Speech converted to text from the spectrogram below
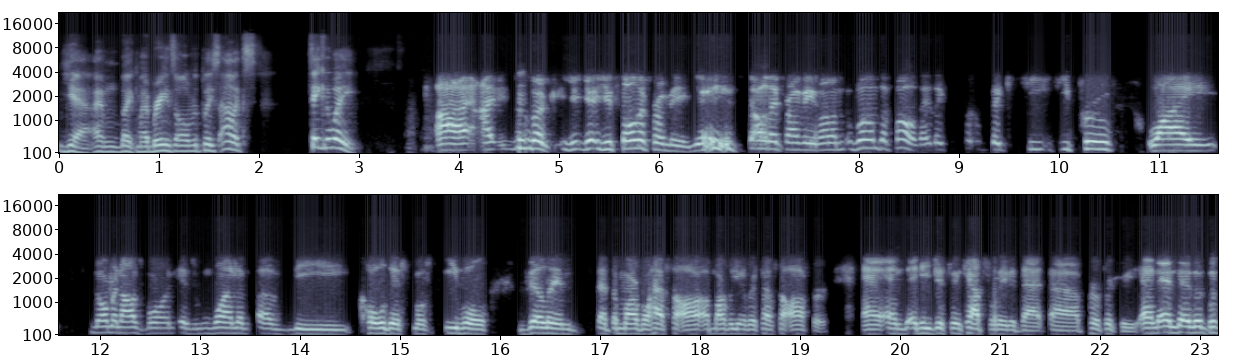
yeah, I'm like my brain's all over the place. Alex, take it away. Uh, I look, you, you, stole it from me. You, you stole it from me. Willem, Willem Dafoe, like, like, like he, he proved why Norman Osborn is one of, of the coldest, most evil villains that the Marvel has to, uh, Marvel universe has to offer, and and, and he just encapsulated that uh, perfectly. And and the, the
